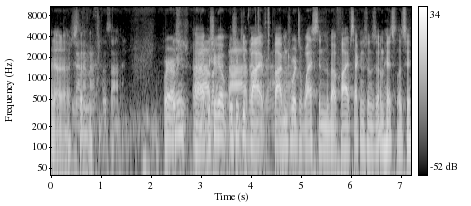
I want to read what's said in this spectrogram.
No, no, just No, no, leave no. That's not. Where are This we? is Uh, we should go. We should keep vibe, vibing towards west in about five seconds when the zone hits. Let's see.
